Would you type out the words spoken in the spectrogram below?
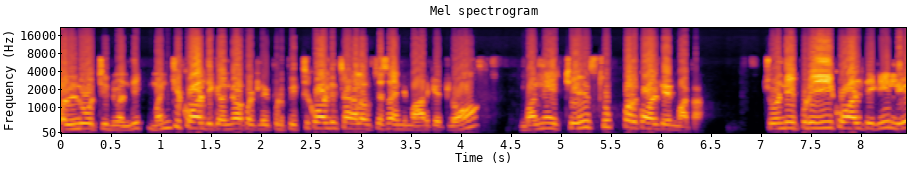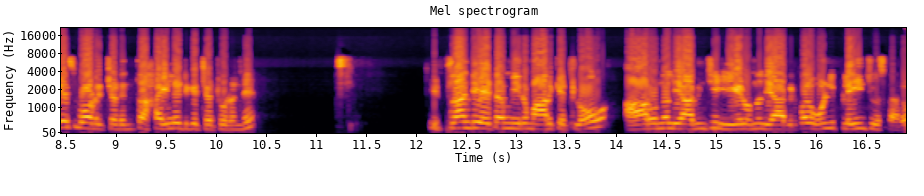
పళ్ళు వచ్చిందండి మంచి క్వాలిటీ గంగా పట్లు ఇప్పుడు పిచ్ క్వాలిటీ చాలా వచ్చేసాయండి మార్కెట్లో ఇవన్నీ వచ్చేది సూపర్ క్వాలిటీ అన్నమాట. చూడండి ఇప్పుడు ఈ క్వాలిటీకి లేస్ బార్డర్ ఇచ్చాడు. ఎంత హైలైట్గా ఇచ్చాడు చూడండి. ఇట్లాంటి ఐటమ్ మీరు మార్కెట్లో ఆరు వందల యాభై నుంచి ఏడు వందల యాభై రూపాయలు ఓన్లీ ప్లెయిన్ చూస్తారు.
